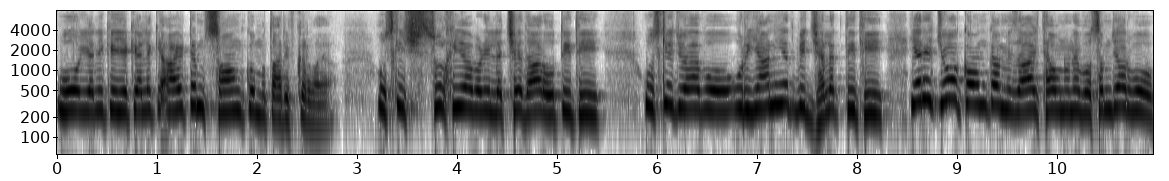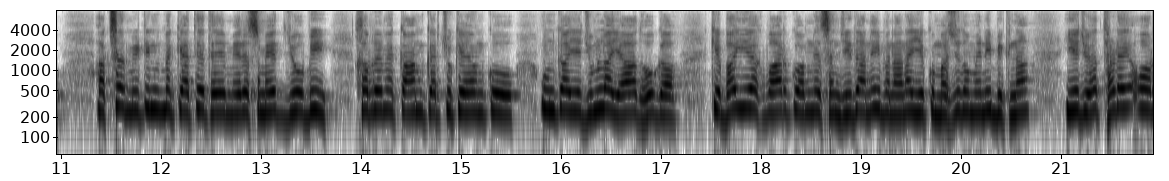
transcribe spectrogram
वो यानी कि ये कह लें कि आइटम सॉन्ग को मुतारफ़ करवाया। उसकी सुर्खियाँ बड़ी लच्छेदार होती थी। उसकी जो है वो उरियानियत भी झलकती थी। यानी जो कौम का मिजाज था उन्होंने वो समझा और वो अक्सर मीटिंग में कहते थे, मेरे समेत जो भी ख़बरें में काम कर चुके हैं उनको, उनका ये जुमला याद होगा कि भाई ये अखबार को हमने संजीदा नहीं बनाना, ये को मस्जिदों में नहीं बिकना, ये जो है थड़े और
